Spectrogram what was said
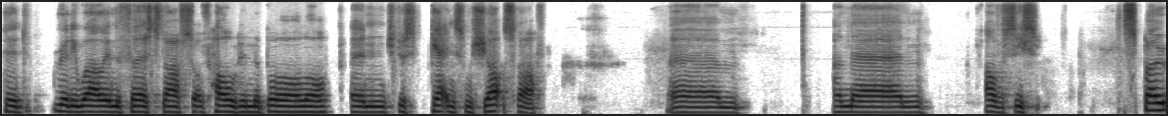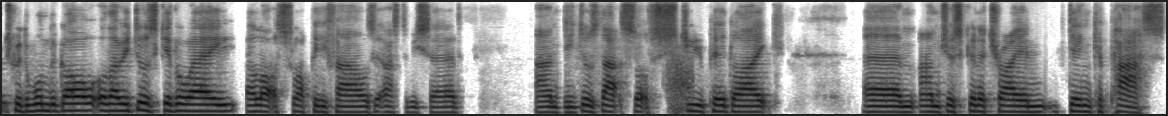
did really well in the first half, sort of holding the ball up and just getting some shots off. Um, and then obviously Spokes with the wonder goal, although he does give away a lot of sloppy fouls, it has to be said and he does that sort of stupid like um, I'm just going to try and dink a pass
